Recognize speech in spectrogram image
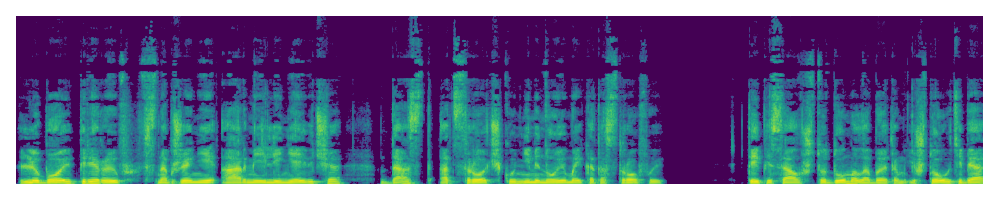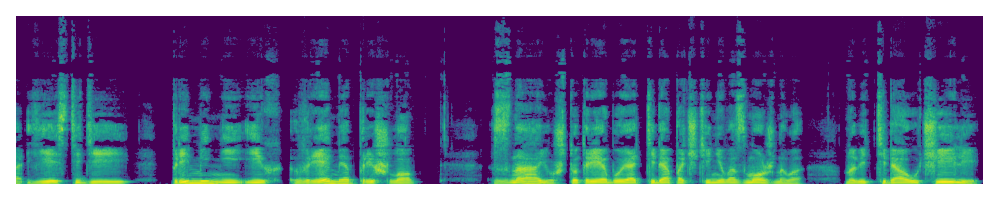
Любой перерыв в снабжении армии Линевича даст отсрочку неминуемой катастрофы. Ты писал, что думал об этом и что у тебя есть идеи. Примени их, время пришло. Знаю, что требую от тебя почти невозможного, но ведь тебя учили.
